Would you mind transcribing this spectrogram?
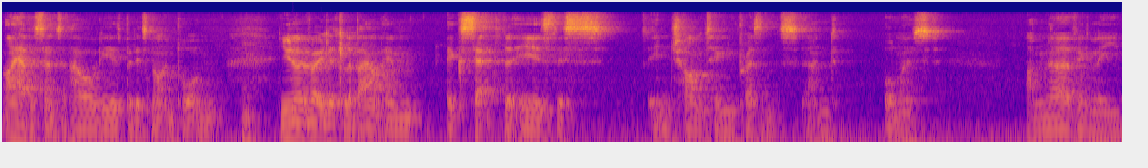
I have a sense of how old he is, but it's not important. You know very little about him except that he is this enchanting presence and almost unnervingly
